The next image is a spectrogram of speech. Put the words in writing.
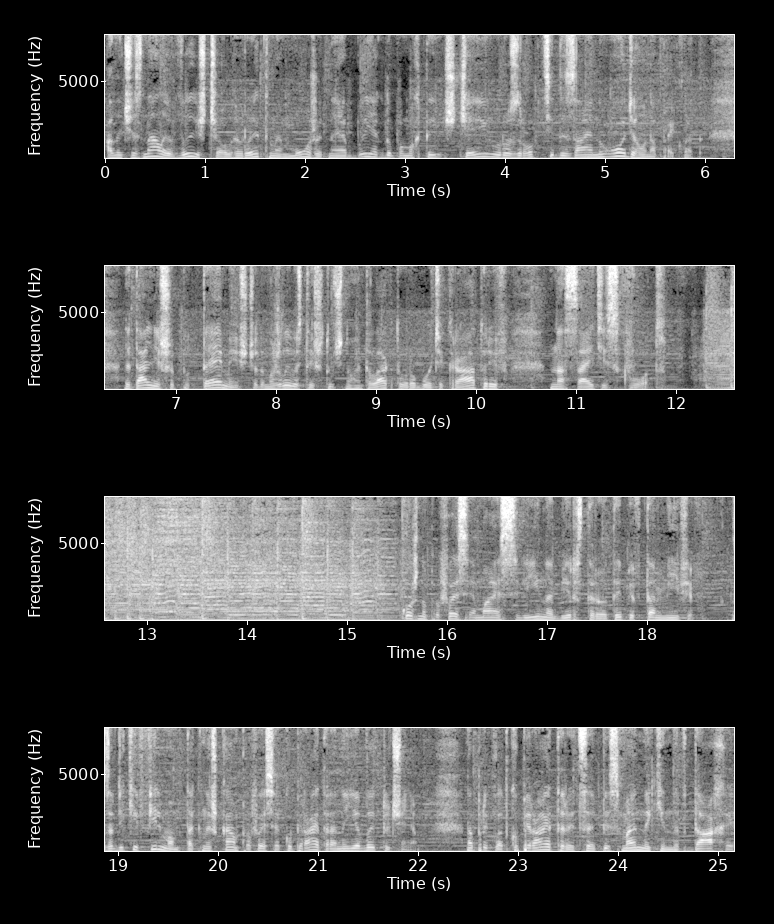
Але чи знали ви, що алгоритми можуть неабияк допомогти ще й у розробці дизайну одягу, наприклад? Детальніше по темі щодо можливостей штучного інтелекту у роботі креаторів на сайті Squad. Кожна професія має свій набір стереотипів та міфів. Завдяки фільмам та книжкам професія копірайтера не є виключенням. Наприклад, копірайтери це письменники, невдахи,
